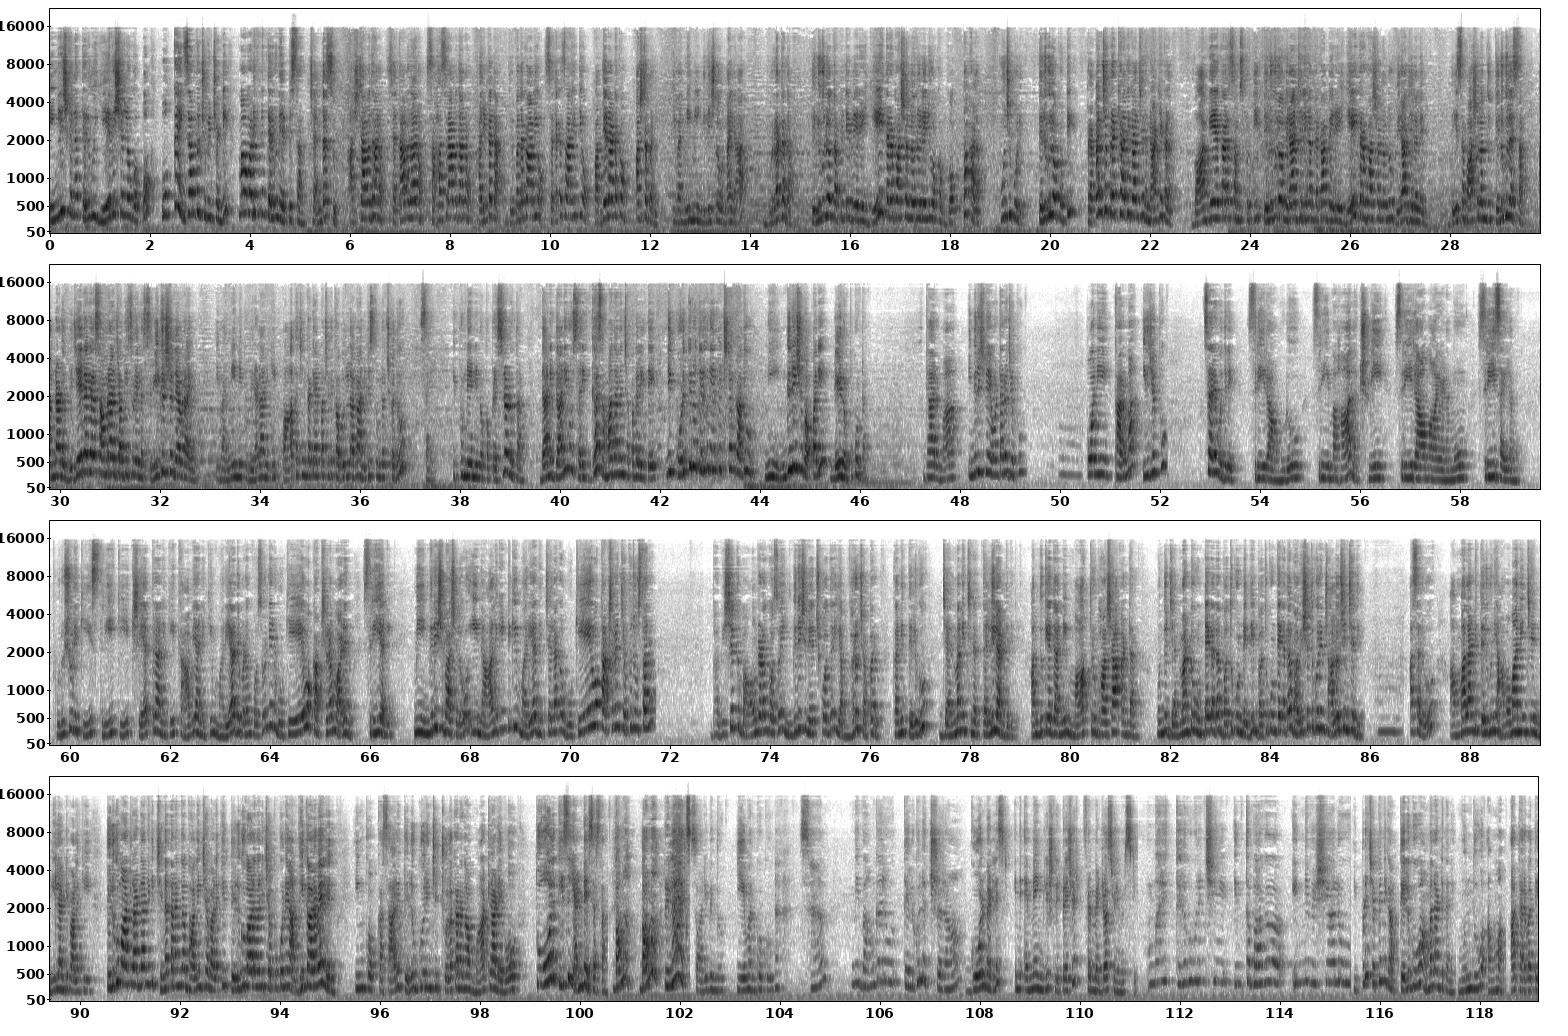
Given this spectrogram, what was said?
English కన్నా తెలుగు ఏ విషయంలో గొప్ప ఒక్క ఎగ్జాంపుల్ చూపించండి. మా వాడికి నేను తెలుగు నేర్పిస్తాను. ఛందస్సు అష్టావధానం శతావధానం సహస్రావధానం హరికథ ద్విపద కావ్యం శతక సాహిత్యం పద్య నాటకం అష్టపది. ఇవన్నీ మీ ఇంగ్లీష్లో ఉన్నాయా? బుర్రకథ తెలుగులో తప్పితే వేరే ఏ ఇతర భాషల్లోనూ లేని ఒక గొప్ప కళ. కూచిపూడి తెలుగులో పుట్టి ప్రపంచ ప్రఖ్యాతిగాంచిన నాట్యకళ. వాగ్గేయకార సంస్కృతి తెలుగులో విరాజిల్లినంతగా వేరే ఏ ఇతర భాషల్లోనూ విరాజిల్లలేదు. దేశ భాషలందు తెలుగు లెస్స. అన్నాడు విజయనగర సామ్రాజ్యాధీశుడైన శ్రీకృష్ణదేవరాయలు. ఇవన్నీ నీకు వినడానికి పాత చింతకాయ పచ్చడి కబుర్లాగా అనిపిస్తుండొచ్చు కదూ? సరే ఇప్పుడు నేను నిన్ను ఒక ప్రశ్న అడుగుతాను. దానికి గాని నువ్వు సరిగ్గా సమాధానం చెప్పగలిగితే నీ కొడుక్కి నువ్వు తెలుగు నేర్పించడం కాదు నీ ఇంగ్లీషు గొప్పని నేను ఒప్పుకుంటాను. ధర్మ ఇంగ్లీష్లో ఏమంటారో చెప్పు. పోనీ కర్మ ఇది చెప్పు. సరే వదిలే. శ్రీరాముడు శ్రీ మహాలక్ష్మి శ్రీరామాయణము శ్రీశైలము పురుషుడికి స్త్రీకి క్షేత్రానికి కావ్యానికి మర్యాద ఇవ్వడం కోసం నేను ఒకే ఒక అక్షరం వాడాను స్త్రీ అని. మీ ఇంగ్లీష్ భాషలో ఈ నాలుగింటికి మర్యాద ఇచ్చేలాగా ఒకే ఒక అక్షరం చెప్పు చూస్తాను. భవిష్యత్తు బాగుండడం కోసం ఇంగ్లీష్ నేర్చుకోవద్దని ఎవ్వరూ చెప్పరు కానీ తెలుగు జన్మనిచ్చిన తల్లి లాంటిది. అందుకే దాన్ని మాతృభాష అంటారు. ముందు జన్మంటూ ఉంటే కదా బతుకుండేది బతుకుంటే కదా భవిష్యత్తు గురించి ఆలోచించేది. అసలు అమ్మ లాంటి తెలుగుని అవమానించే నీలాంటి వాళ్ళకి తెలుగు మాట్లాడడానికి చిన్నతనంగా భావించే వాళ్ళకి తెలుగు వాళ్ళమని చెప్పుకునే అధికారమే లేదు. ఇంకొక్కసారి తెలుగు గురించి చులకనగా మాట్లాడేవో తోలు తీసి ఎండేసేస్తాను. బామ్మ బామ్మ రిలాక్స్. సారీ బిందు. ఏమనుకోకు? మీ బామ్గారు Telugu లెక్చరరా? Gold medalist in MA English literature from Madras university మరి తెలుగు గురించి ఇంత బాగా ఇన్ని విషయాలు ఇప్పుడే చెప్పిందిగా. తెలుగు అమ్మ లాంటిదని. ముందు అమ్మ ఆ తర్వాత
